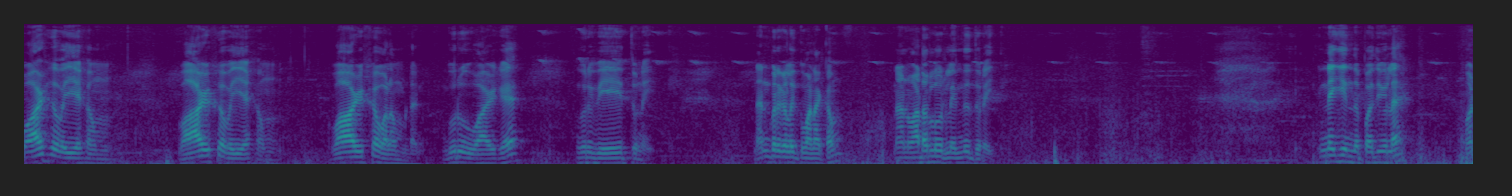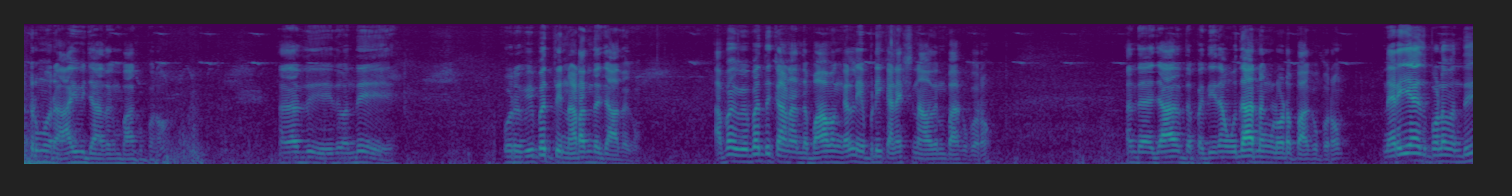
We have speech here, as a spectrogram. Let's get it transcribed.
வாழ்க வையகம் வாழ்க வையகம் வாழ்க வளமுடன். குரு வாழ்க குருவே துணை. நண்பர்களுக்கு வணக்கம். நான் வடலூர்லேருந்து துறை. இன்றைக்கி இந்த பதிவில் மற்றும் ஒரு ஆய்வு ஜாதகம் பார்க்க போகிறோம் அதாவது இது வந்து ஒரு விபத்து நடந்த ஜாதகம். அப்போ விபத்துக்கான அந்த பாவங்கள் எப்படி கனெக்ஷன் ஆகுதுன்னு பார்க்க போகிறோம் அந்த ஜாதகத்தை பற்றி தான் உதாரணங்களோட பார்க்க போகிறோம் நிறைய இது போல் வந்து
